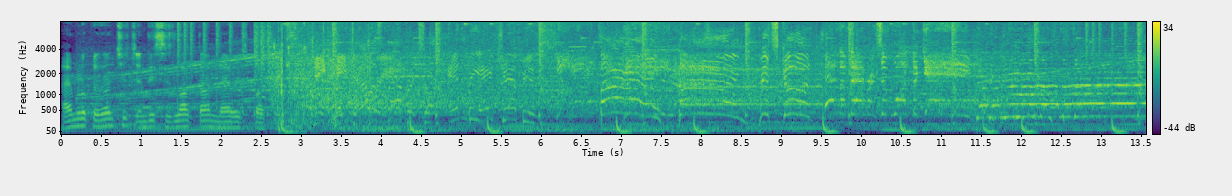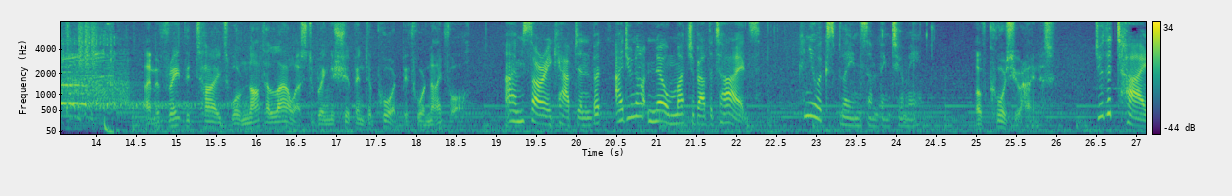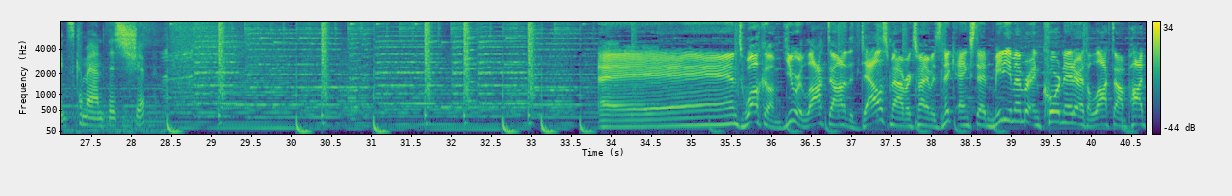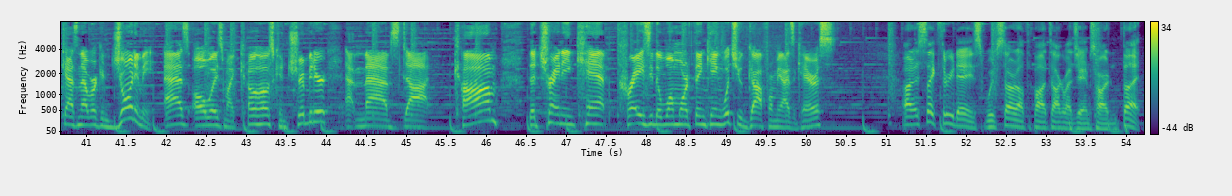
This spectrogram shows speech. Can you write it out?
I'm Luka Doncic, and this is Locked On Mavericks podcast. The Dallas Mavericks are NBA champions. Bang! Bang! It's good! And the Mavericks have won the game! I'm afraid the tides will not allow us to bring the ship into port before nightfall. I'm sorry, Captain, but I do not know much about the tides. Can you explain something to me? Of course, Your Highness. Do the tides command this ship? And welcome. You are locked on to the Dallas Mavericks. My name is Nick Angstadt, media member and coordinator at the Locked On Podcast Network. And joining me, as always, my co host, contributor at Mavs.com. The training camp crazy, the one more thing king. What you got for me, Isaac Harris? Uh, it's like three days. We've started off the pod talking about James Harden, but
